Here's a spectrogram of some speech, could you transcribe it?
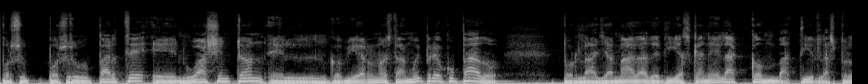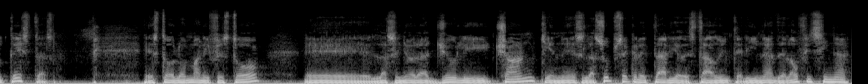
Por su, por su parte, en Washington, el gobierno está muy preocupado por la llamada de Díaz Canela a combatir las protestas. Esto lo manifestó eh, la señora Julie Chan, quien es la subsecretaria de Estado interina de la Oficina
